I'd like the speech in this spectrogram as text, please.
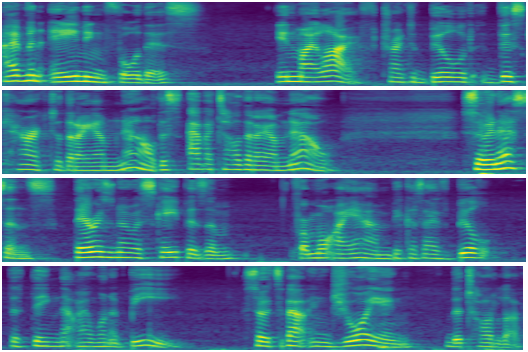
I've been aiming for this in my life, trying to build this character that I am now, this avatar that I am now. So, in essence, there is no escapism from what I am because I've built the thing that I want to be. So, it's about enjoying the toddler.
